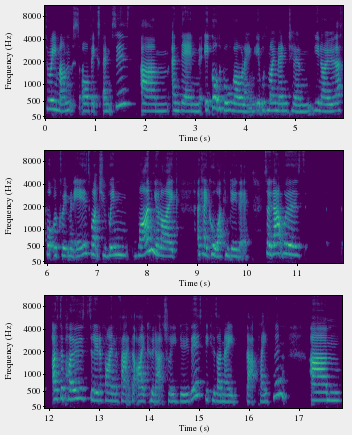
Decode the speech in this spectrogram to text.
three months of expenses. Um, and then it got the ball rolling. It was momentum. You know, that's what recruitment is. Once you win one, you're like, okay, cool, I can do this. So that was, I suppose, solidifying the fact that I could actually do this because I made that placement. Um,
